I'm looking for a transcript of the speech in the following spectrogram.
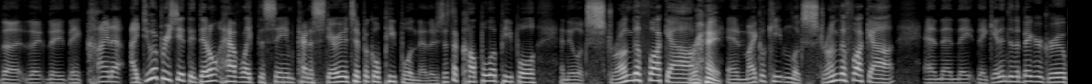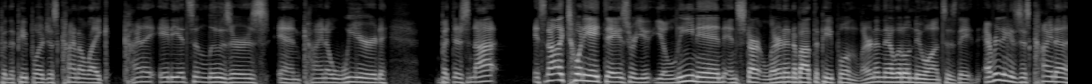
the the they, they kind of I do appreciate that they don't have like the same kind of stereotypical people in there. There's just a couple of people and they look strung the fuck out. Right. And Michael Keaton looks strung the fuck out. And then they they get into the bigger group and the people are just kind of like kind of idiots and losers and kind of weird. But there's not it's not like 28 days where you, you lean in and start learning about the people and learning their little nuances. They everything is just kind of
